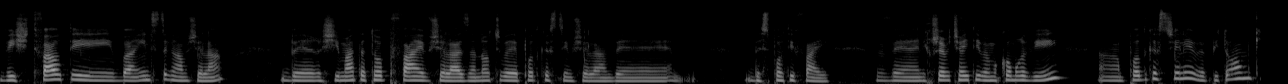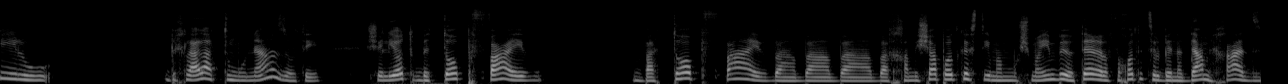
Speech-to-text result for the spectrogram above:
והיא שיתפה אותי באינסטגרם שלה, ברשימת ה top five של האזנות בפודקאסטים שלה ב- בספוטיפיי. ואני חושבת שהייתי במקום רביעי, הפודקאסט שלי, ופתאום כאילו, בכלל התמונה הזאתי, של להיות ב top five, ב top five, בחמישה פודקאסטים המושמעים ביותר, לפחות אצל בן אדם אחד, זה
